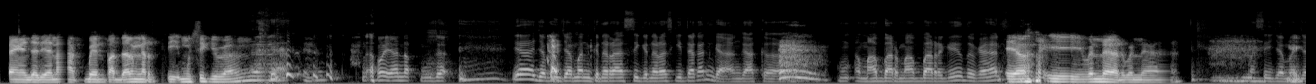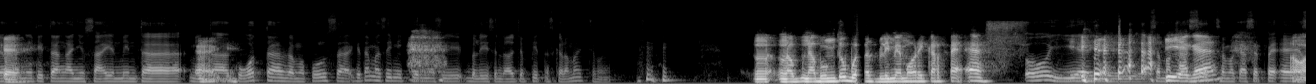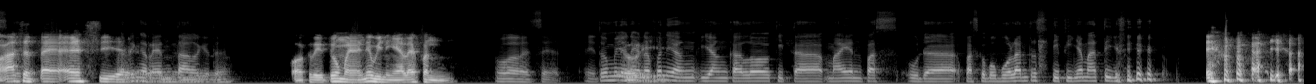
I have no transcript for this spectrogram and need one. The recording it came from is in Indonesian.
pengen jadi anak band padahal ngerti musik juga enggak. Namanya anak muda ya zaman zaman generasi generasi kita kan nggak nggak ke mabar mabar gitu kan iya iya benar benar masih zaman zamannya okay. kita nggak nyusahin minta minta okay. kuota sama pulsa kita masih mikir masih beli sendal jepit dan segala macam nabung tuh buat beli memori card PS. Oh iya iya, iya. sama iya kaset kan? sama kaset PS. Sama kaset gitu. PS iya. Tapi ngerental gitu. Waktu itu mainnya Winning Eleven. Wah, wow, set. Itu Millennium Eleven yang yang kalau kita main pas udah pas kebobolan terus TV-nya mati gitu. Iya.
